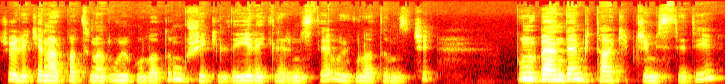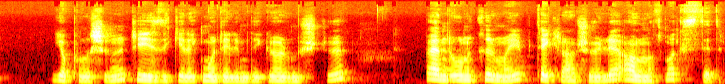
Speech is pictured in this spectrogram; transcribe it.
Şöyle kenar patına uyguladım. Bu şekilde yeleklerimizde uyguladığımız için bunu benden bir takipçim istedi. Yapılışını çeyizlik yelek modelimde görmüştü. Ben de onu kırmayıp tekrar şöyle anlatmak istedim.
